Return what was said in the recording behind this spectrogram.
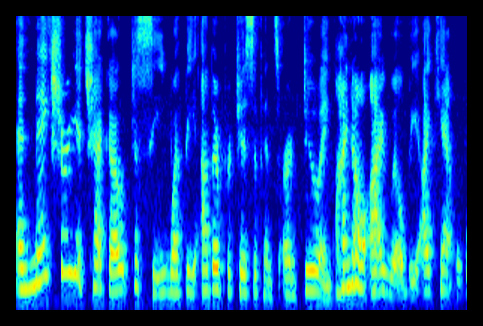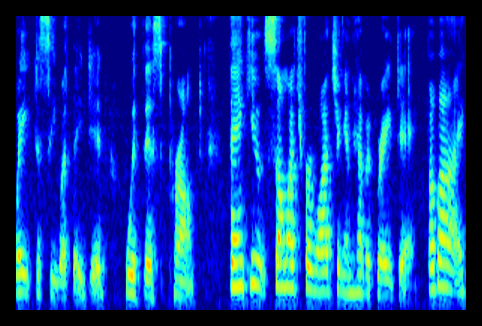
And make sure you check out to see what the other participants are doing. I know I will be. I can't wait to see what they did with this prompt. Thank you so much for watching and have a great day. Bye-bye.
